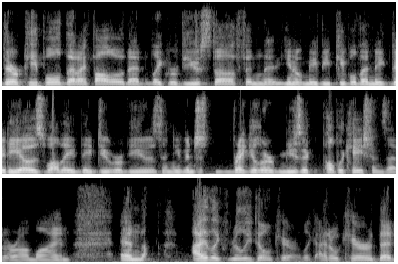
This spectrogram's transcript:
there are people that I follow that like review stuff and uh, you know, maybe people that make videos while they, they do reviews and even just regular music publications that are online. And I like really don't care. Like I don't care that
